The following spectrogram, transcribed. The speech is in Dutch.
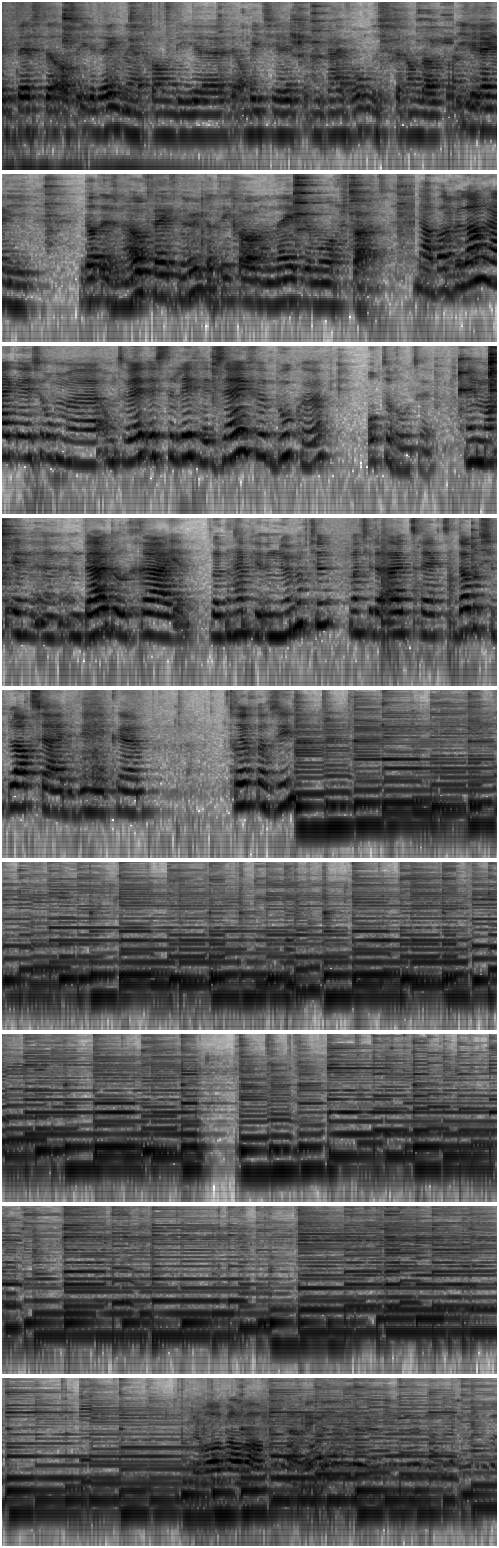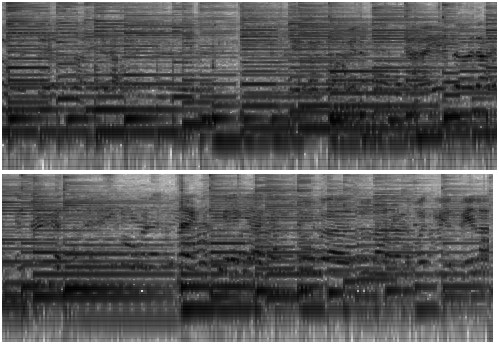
het beste als iedereen eh, gewoon die eh, de ambitie heeft om die vijf rondes te gaan lopen. Iedereen die dat in zijn hoofd heeft nu, dat die gewoon om 9 uur morgen start. Nou, wat belangrijk is om, eh, om te weten, is er liggen zeven boeken op de route. En je mag in een, een buidel graaien. Dan heb je een nummertje wat je eruit trekt. Dat is je bladzijde die ik terug kan zien. We mogen allemaal.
